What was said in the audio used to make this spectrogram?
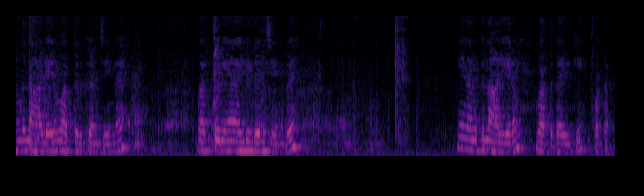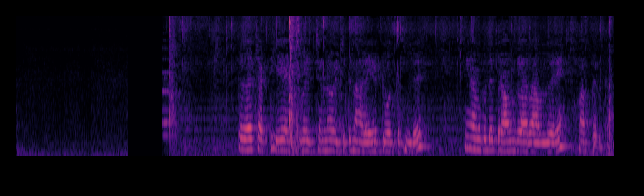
നമ്മുടെ നാളേരം വറുത്തെടുക്കുകയാണ് ചെയ്യുന്നത്. വറുത്തെടുക്കാൻ അതിലിടുകയാണ് ചെയ്യുന്നത്. ഇനി നമുക്ക് നാളികേരം വറുത്തിട്ടായിരിക്കും കൊട്ടാം. ഇപ്പോൾ ചട്ടിയിൽ വെളിച്ചെണ്ണ ഒഴിച്ചിട്ട് നാളികേരം ഇട്ട് കൊടുത്തിട്ടുണ്ട്. ഇനി നമുക്കിത് ബ്രൗൺ കളർ ആവുന്നവരെ വറുത്തെടുക്കാം.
